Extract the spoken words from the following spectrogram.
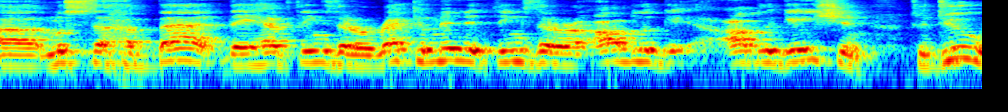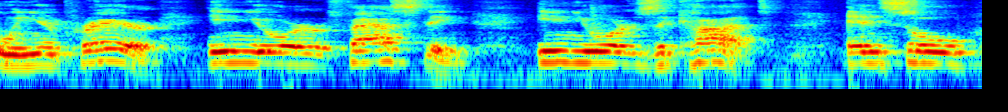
uh, mustahabbat. They have things that are recommended, things that are obliga- obligation to do in your prayer, in your fasting, in your zakat. And so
